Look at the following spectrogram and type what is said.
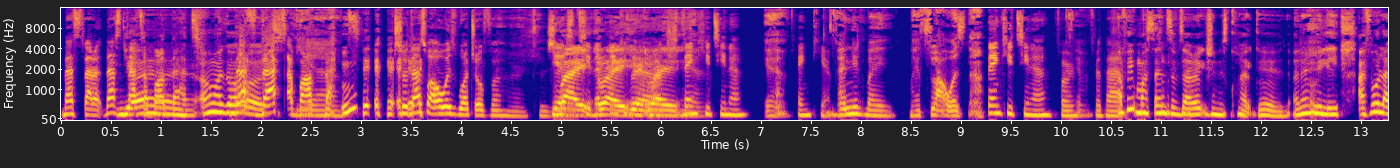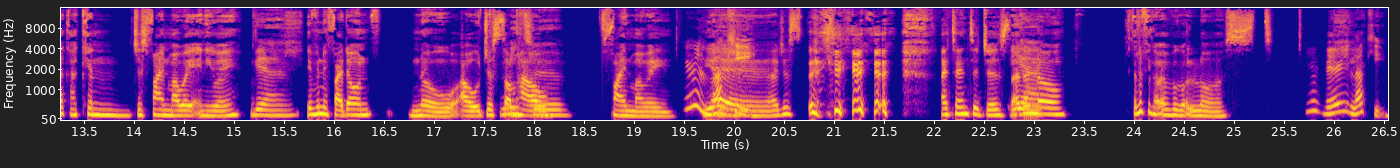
That's that. That's Yeah. that's about that. Oh my god. That's that's about Yeah. that. So that's why I always watch over her. Yes, Right, Tina. right, thank you very right. much. Thank you, Tina. Yeah. Thank you. I need my my flowers now. Thank you, Tina, for for that. I think my sense of direction is quite good. I don't really, I feel like I can just find my way anyway. Yeah. Even if I don't know, I will just somehow find my way. You're Yeah, lucky. I just, I tend to just, I don't know. I don't think I've ever got lost. You're very lucky.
